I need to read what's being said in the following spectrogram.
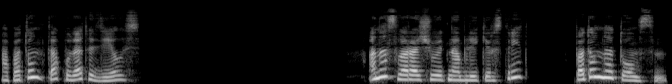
а потом та куда-то делась. Она сворачивает на Бликер-стрит, потом на Томпсон.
